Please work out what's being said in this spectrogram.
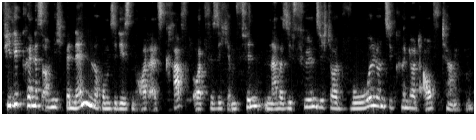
viele können es auch nicht benennen, warum sie diesen Ort als Kraftort für sich empfinden, aber sie fühlen sich dort wohl und sie können dort auftanken.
